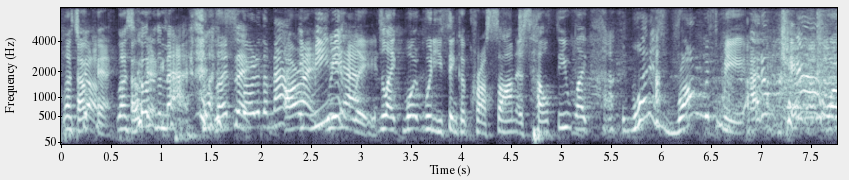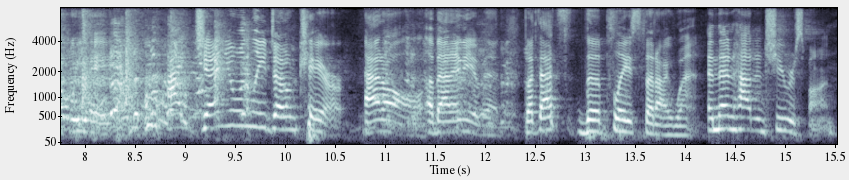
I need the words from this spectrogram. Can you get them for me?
let's okay. go, let's okay. go to the mat. Let's, let's go to the mat All right, immediately. Like, what? Do you think a croissant is healthy? Like, what is wrong with me? I don't care what we ate. I genuinely don't care at all about any of it. But that's the place that I went. And then, how did she respond?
